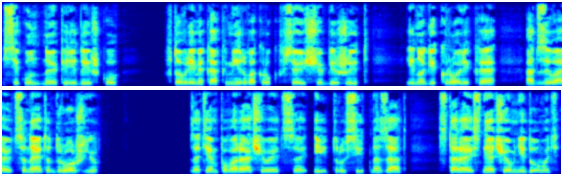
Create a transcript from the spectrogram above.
секундную передышку, в то время как мир вокруг все еще бежит, и ноги кролика отзываются на это дрожью. Затем поворачивается и трусит назад, стараясь ни о чем не думать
